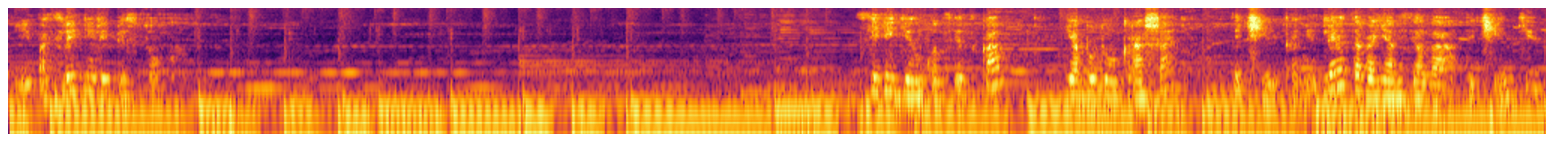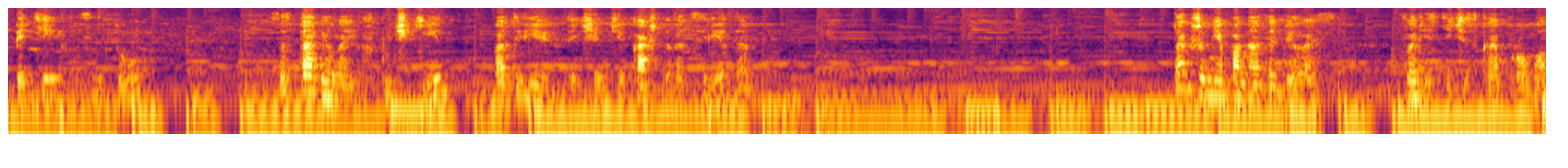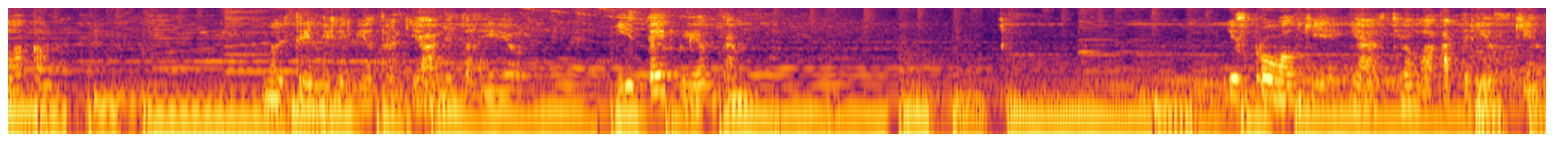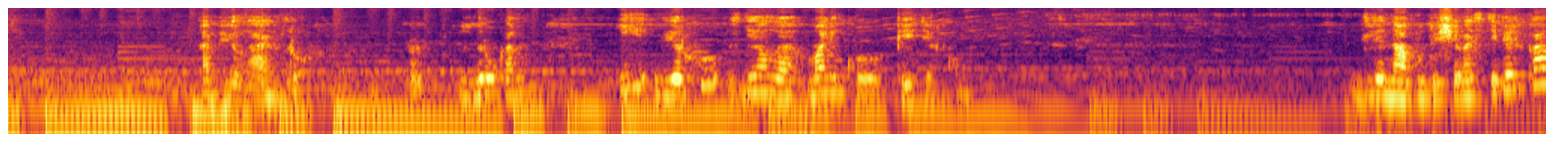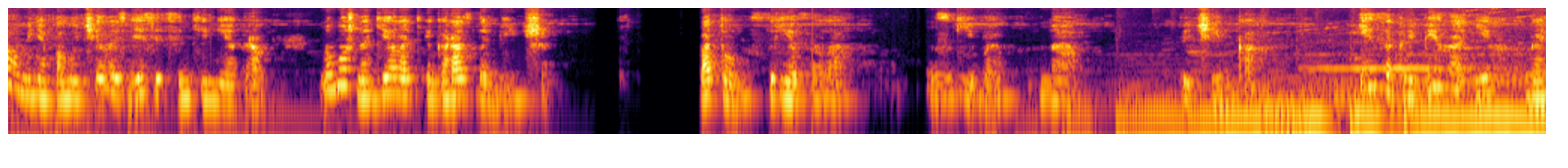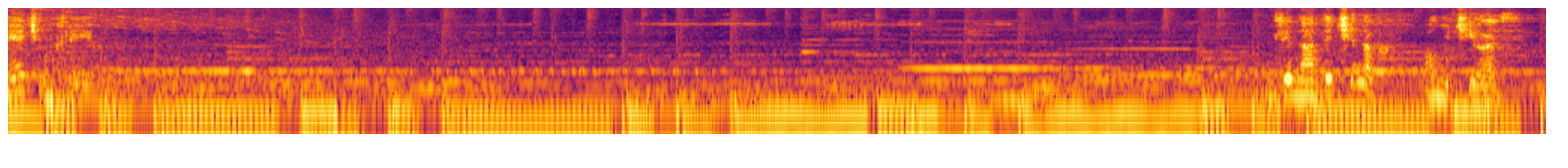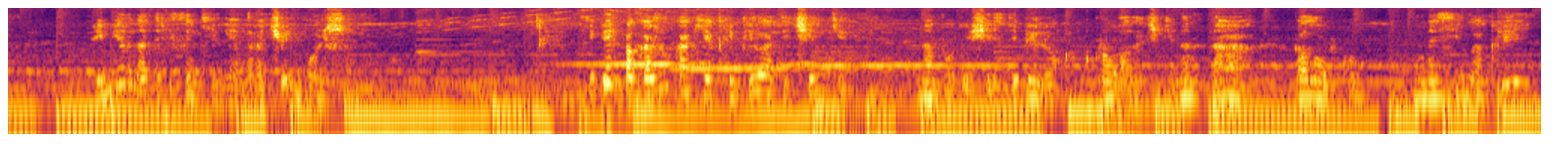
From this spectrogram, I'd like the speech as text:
И последний лепесток. Серединку цветка я буду украшать тычинками. Для этого я взяла тычинки 5 цветов, составила их в пучки по 2 тычинки каждого цвета. Также мне понадобилась флористическая проволока 0,3 мм диаметр ее и тейп-лента. Из проволоки я сделала отрезки, обвела их друг с другом и вверху сделала маленькую петельку. Длина будущего стебелька у меня получилась 10 сантиметров, но можно делать и гораздо меньше. Потом срезала сгибы на тычинках и закрепила их горячим клеем. Длина тычинок получилась примерно 3 сантиметра, чуть больше. Теперь покажу, как я крепила тычинки на будущий стебелек к проволочке. На, на головку наносила клей,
